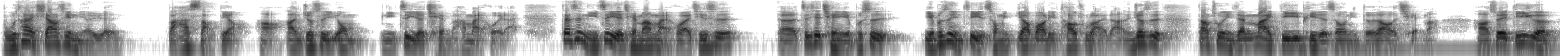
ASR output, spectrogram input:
不太相信你的人。把它扫掉啊啊！你就是用你自己的钱把它买回来，但是你自己的钱把它买回来，其实呃这些钱也不是也不是你自己从腰包里掏出来的，你就是当初你在卖第一批的时候你得到的钱嘛。好，所以第一个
